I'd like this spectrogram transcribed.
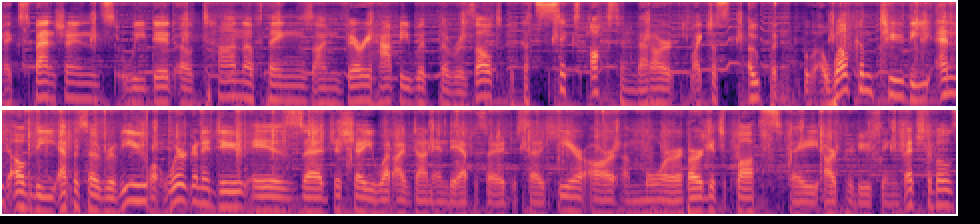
expansions. We did a ton of things. I'm very happy with the result. We've got six oxen that are like just open. Welcome to the end of the episode review. What we're gonna do is uh, just show you what I've done in the episode. So here are uh, more burgage plots. They are vegetables.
